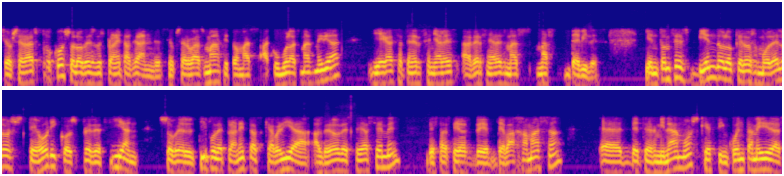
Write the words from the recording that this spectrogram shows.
Si observas poco, solo ves los planetas grandes. Si observas más y tomas, acumulas más medidas, llegas a tener señales, a ver señales más, más débiles. Y entonces, viendo lo que los modelos teóricos predecían sobre el tipo de planetas que habría alrededor de estrellas M, de estas estrellas de baja masa, eh, determinamos que 50 medidas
